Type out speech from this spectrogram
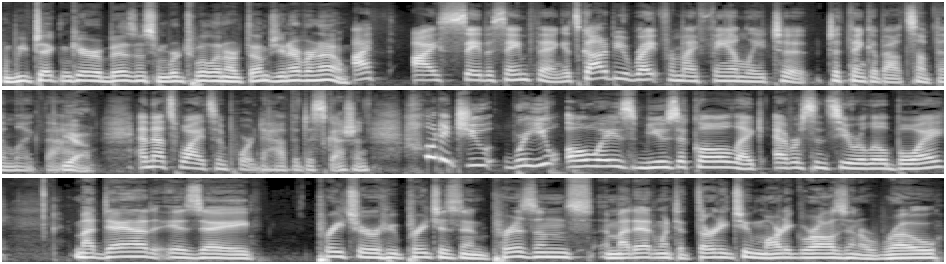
and we've taken care of business, and we're twiddling our thumbs, you never know. I I say the same thing. It's got to be right for my family to to think about something like that. Yeah. And that's why it's important to have the discussion. How did you were you always musical like ever since you were a little boy? My dad is a preacher who preaches in prisons, and my dad went to 32 Mardi Gras in a row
